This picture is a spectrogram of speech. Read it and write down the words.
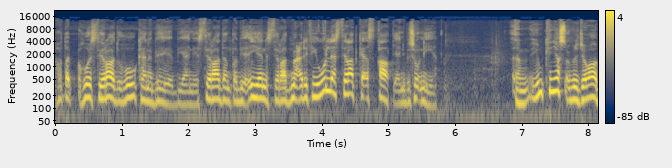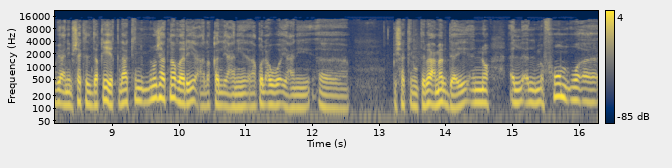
هو طيب هو استيراده كان يعني استيرادا طبيعيا استيراد معرفي ولا استيراد كإسقاط يعني بسوء نيه؟ يمكن يصعب الجواب يعني بشكل دقيق لكن من وجهة نظري على الأقل يعني أقول أو يعني أه بشكل انطباع مبدئي إنه المفهوم آه،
